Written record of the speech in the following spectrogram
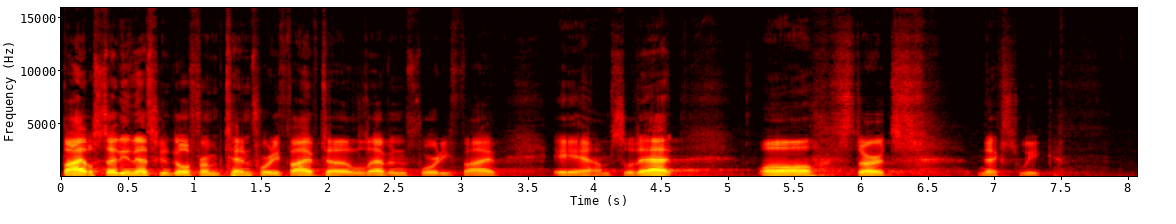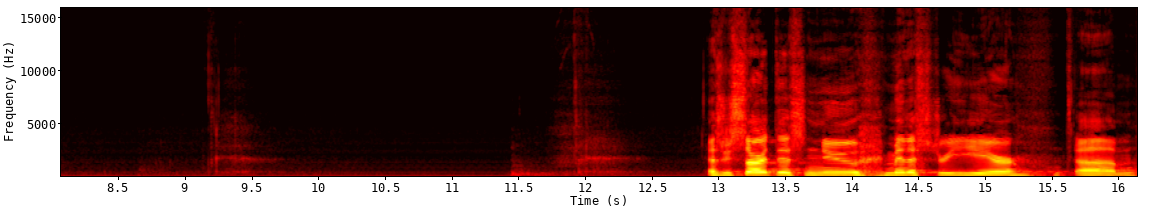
Bible study, and that's going to go from 10:45 to 11:45 a.m. So that all starts next week. As we start this new ministry year, um,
